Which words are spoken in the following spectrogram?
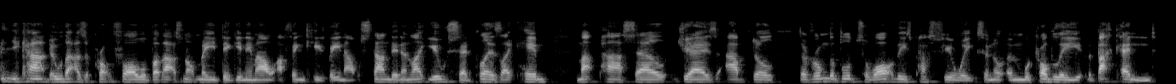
and you can't do that as a prop forward, but that's not me digging him out. I think he's been outstanding. And like you said, players like him, Matt Parcell, Jez, Abdull, they've run the blood to water these past few weeks. And, and we're probably the back end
